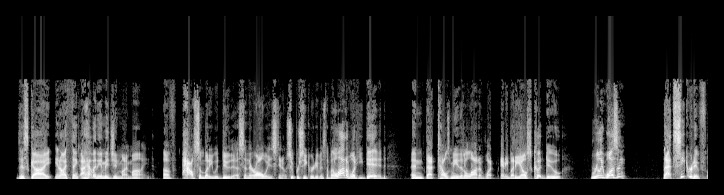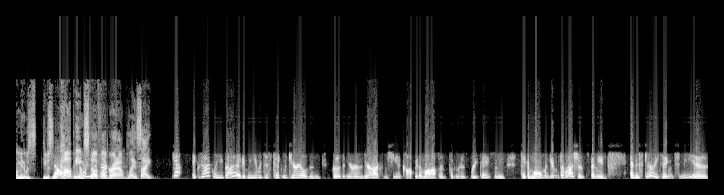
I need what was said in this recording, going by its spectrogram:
this guy. You know, I think I have an image in my mind of how somebody would do this, and they're always you know super secretive and stuff. But a lot of what he did, and that tells me that a lot of what anybody else could do really wasn't that secretive. I mean, it was he was No, copying no, stuff was like right out in plain sight. Yeah, exactly. You got it. I mean, he would just take materials and go to the nearest Xerox machine and copy them off and put them in his briefcase and take them home and give them to Russians. I mean, and the scary thing to me is,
